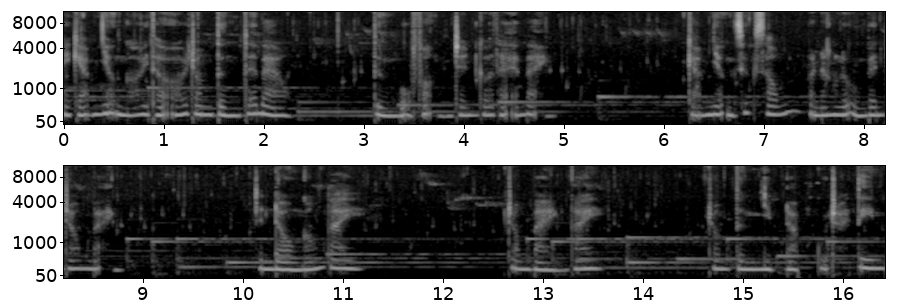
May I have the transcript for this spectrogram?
Hãy cảm nhận hơi thở trong từng tế bào, từng bộ phận trên cơ thể bạn. Cảm nhận sức sống và năng lượng bên trong bạn. Trên đầu ngón tay, trong bàn tay, trong từng nhịp đập của trái tim.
